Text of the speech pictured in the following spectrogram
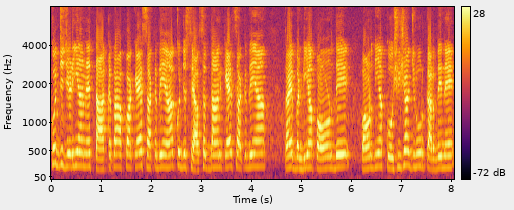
ਕੁਝ ਜਿਹੜੀਆਂ ਨੇ ਤਾਕਤਾਂ ਆਪਾਂ ਕਹਿ ਸਕਦੇ ਹਾਂ, ਕੁਝ ਸਿਆਸਤਦਾਨ ਕਹਿ ਸਕਦੇ ਹਾਂ, ਤਾਂ ਇਹ ਵੰਡੀਆਂ ਪਾਉਣ ਦੇ, ਪਾਉਣ ਦੀਆਂ ਕੋਸ਼ਿਸ਼ਾਂ ਜ਼ਰੂਰ ਕਰਦੇ ਨੇ।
